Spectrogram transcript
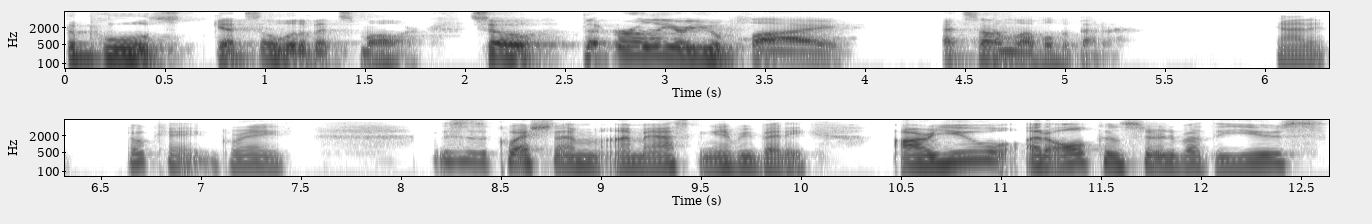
the pool gets a little bit smaller. So the earlier you apply at some level, the better. Got it. Okay, great. This is a question I'm I'm asking everybody. Are you at all concerned about the use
